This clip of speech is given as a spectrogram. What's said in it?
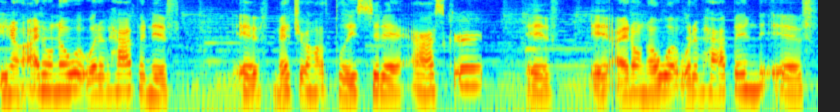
you know i don't know what would have happened if if MetroHealth police didn't ask her if it, i don't know what would have happened if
